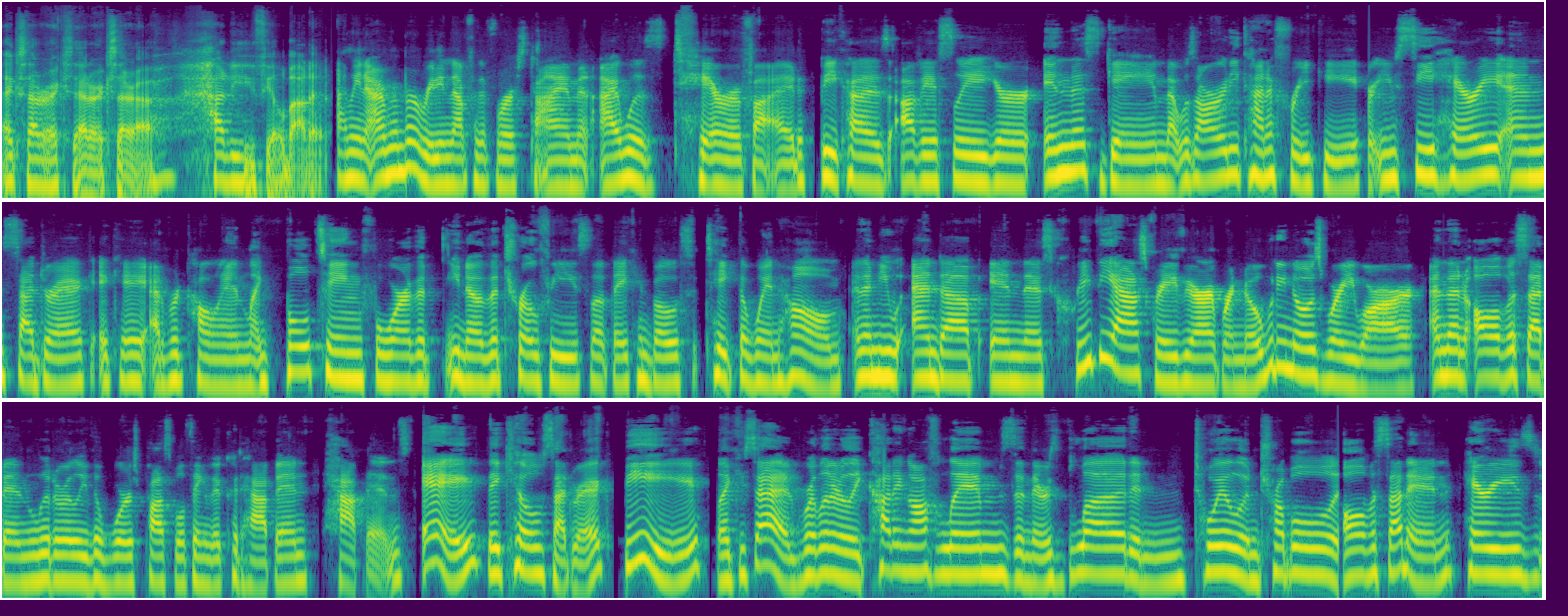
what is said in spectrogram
et cetera, et cetera, et cetera? How do you feel about it? I mean, I remember reading that for the first time and I was terrified because obviously you're in this game that was already kind of freaky. You see Harry and Cedric, aka Edward Cullen, like bolting for the, you know, the trophy so that they can both take the win home. And then you end up in this creepy ass graveyard where nobody knows where you are. And then all of a sudden, literally the worst possible thing that could happen happens. A, they kill Cedric. B, like you said, we're literally cutting off limbs and there's blood and toil and trouble. All of a sudden, Harry's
